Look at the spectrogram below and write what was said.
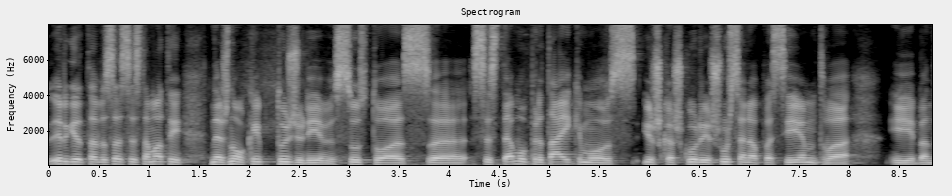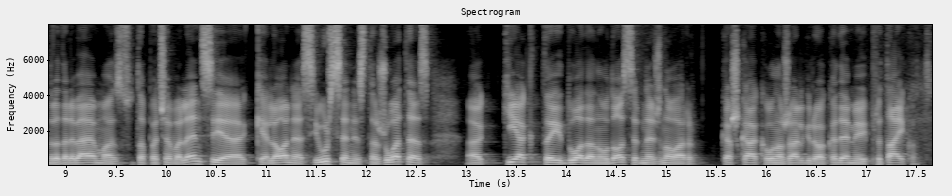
irgi ta visa sistema, tai nežinau, kaip tu žiūri visus tuos e, sistemų pritaikymus iš kažkur iš užsienio pasiimt, va, į bendradarbiavimą su ta pačia Valencija, kelionės į užsienį, stažuotės, kiek tai duoda naudos ir nežinau, ar kažką Kauno Žalgirio akademijoje pritaikot.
